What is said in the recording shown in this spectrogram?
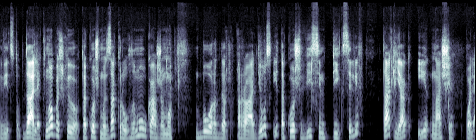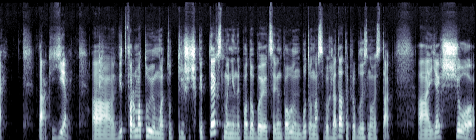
відступ. Далі, кнопочки також ми закруглимо, укажемо border radius і також 8 пікселів, так як і наші поля. Так, є. А, відформатуємо тут трішечки текст, мені не подобається. Він повинен бути у нас виглядати приблизно ось так. А якщо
